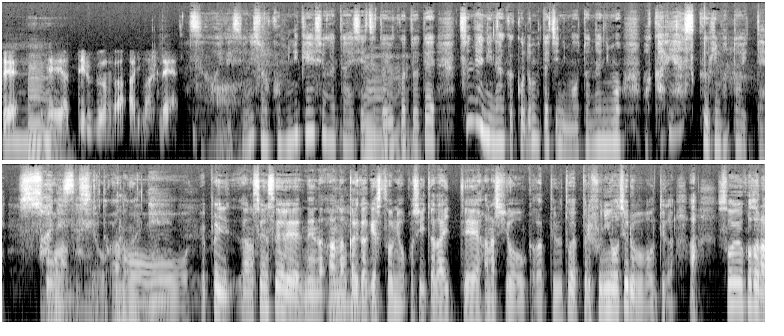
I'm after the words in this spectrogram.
て、うん、えー、やっている部分がありますね。すごいですよね、そのコミュニケーションが大切ということで、うん、常になんか子どもたちにも大人にも分かりやすく紐解いて、そうなんですよ、ね、あのやっぱりあの先生ね、何回かゲストにお越しいただいて、話を伺ってると、やっぱり腑に落ちる部分っていうか、あそういういうことなん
